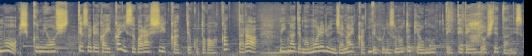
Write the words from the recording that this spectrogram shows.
の仕組みを知ってそれがいかに素晴らしいかっていうことが分かったら、みんなで守れるんじゃないかっていうふうにその時は思っていて勉強してたんです。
